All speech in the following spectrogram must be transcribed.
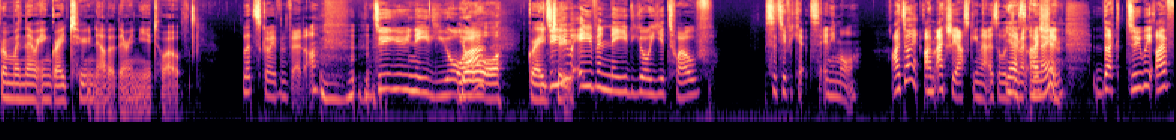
from when they were in grade two now that they're in year 12? Let's go even further. Do you need your, Your grade Do two. you even need your year 12 certificates anymore? I don't. I'm actually asking that as a legitimate know. question. Like, do we? I've.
